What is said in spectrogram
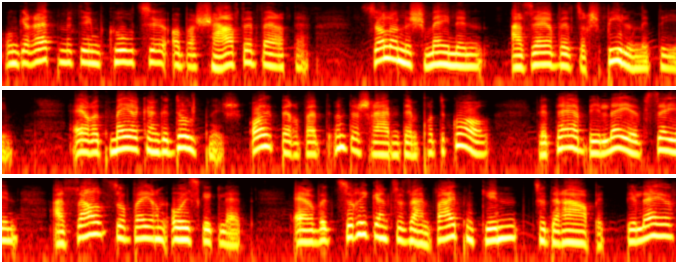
und gerät mit ihm kurze, aber scharfe Werte. Soll er nicht meinen, als er wird sich spielen mit ihm. Er hat mehr keine Geduld nicht. Ob er wird unterschreiben dem Protokoll, wird er Bileev sehen, als alles so wären ausgeglätt. Er wird zurückgehen zu seinem weiten Kind, zu der Arbeit. Bileev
